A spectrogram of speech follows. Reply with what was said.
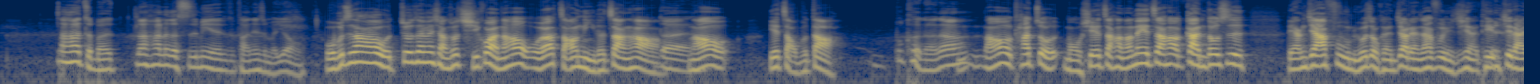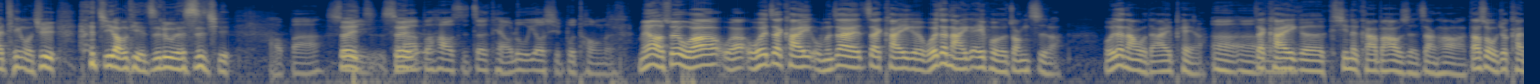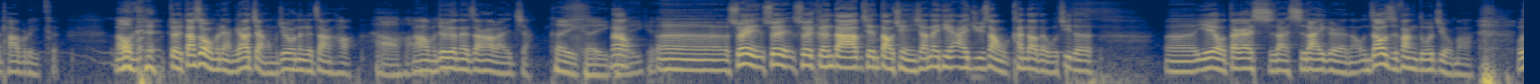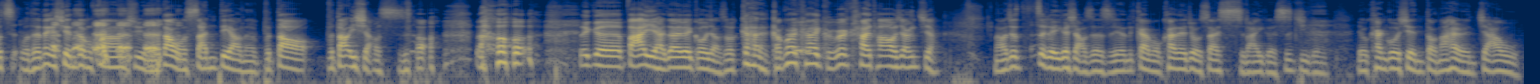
那他怎么？那他那个私密的房间怎么用？我不知道，我就在那边想说奇怪，然后我要找你的账号，对，然后也找不到。不可能啊！然后他做某些账号，然后那些账号干都是良家妇女，我怎么可能叫良家妇女进来 听进来听我去基隆铁之路的事情？好吧，所以所以 Clubhouse 这条路又行不通了。没有，所以我要我要我会再开，我们再再开一个，我会再拿一个 Apple 的装置了，我会再拿我的 iPad 了，嗯嗯，再开一个新的 Clubhouse 的账号啊，到时候我就开 Public，然后我们 OK 对，到时候我们两个要讲，我们就用那个账号，好好，然后我们就用那个账号来讲。可以可以，那以以呃，所以所以所以跟大家先道歉一下，那天 IG 上我看到的，我记得呃也有大概十来十来一个人哦。你知道我只放多久吗？我只我的那个线动放上去呢，到我删掉呢，不到不到一小时哦。然后那个八爷还在那边跟我讲说，干赶快开赶快开，他好想讲。然后就这个一个小时的时间干，我看到就有三十来个十几个有看过线动，然后还有人加我。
